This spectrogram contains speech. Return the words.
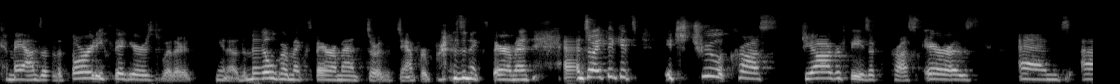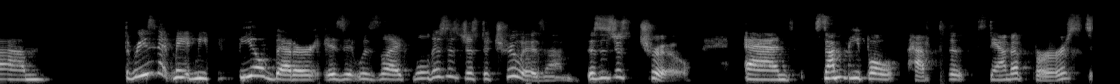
commands of authority figures, whether it's you know the Milgram experiment or the Stanford Prison experiment. And so I think it's it's true across geographies, across eras. And um, the reason it made me feel better is it was like, well, this is just a truism. This is just true. And some people have to stand up first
